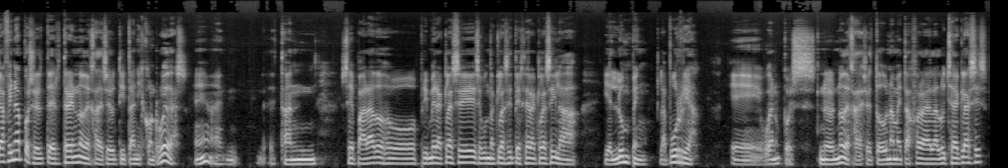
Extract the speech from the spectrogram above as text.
y al final, pues el, tren no deja de ser un Titanic con ruedas. ¿eh? Están separados primera clase, segunda clase, tercera clase y, la, y el lumpen, la purria. Eh, bueno, pues no, deja de ser toda una metáfora de la lucha de clases.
